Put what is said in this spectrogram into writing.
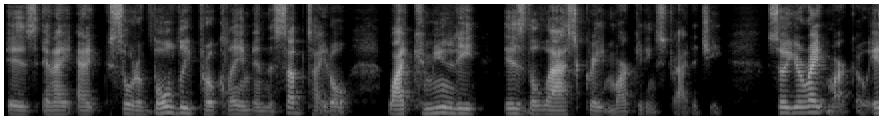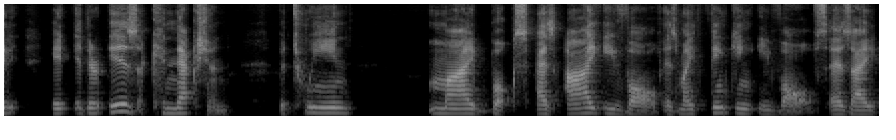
is and I, I sort of boldly proclaim in the subtitle why community is the last great marketing strategy. So you're right, Marco. It, it, it there is a connection between my books as I evolve, as my thinking evolves, as I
